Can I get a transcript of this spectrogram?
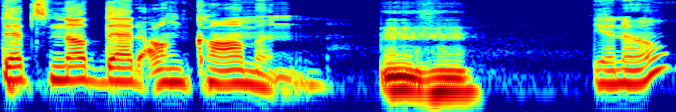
that's not that uncommon, Mhm. you know.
